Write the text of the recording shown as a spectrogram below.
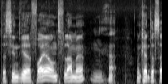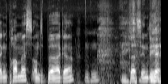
das sind wir Feuer und Flamme. Mhm. Ja. Man könnte auch sagen Pommes und Burger. Mhm. Da sind wir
